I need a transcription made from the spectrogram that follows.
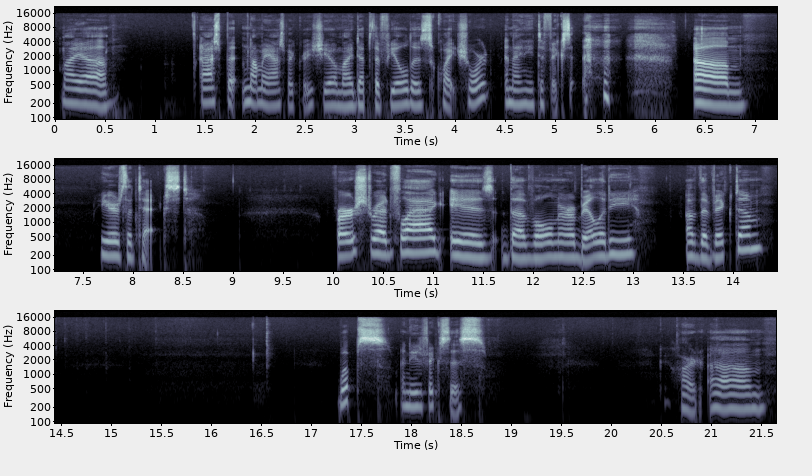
My uh aspect not my aspect ratio, my depth of field is quite short and I need to fix it. um here's the text. First red flag is the vulnerability of the victim. Whoops, I need to fix this. Hard. Um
